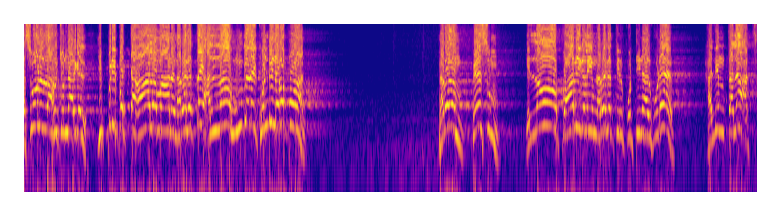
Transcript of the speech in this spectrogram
ரசூலுல்லாஹ் சொன்னார்கள் இப்படிப்பட்ட ஆழமான நரகத்தை அல்லாஹ் உங்களை கொண்டு நிரப்புவான். நரகம் பேசும் எல்லா பாவிகளையும் நரகத்தில் கொட்டினால் கூட ஹலிம் தலாத்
